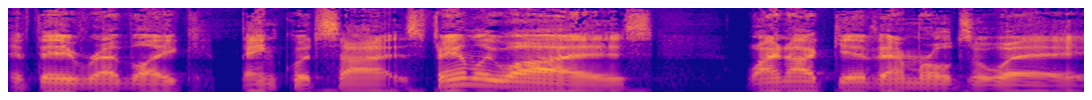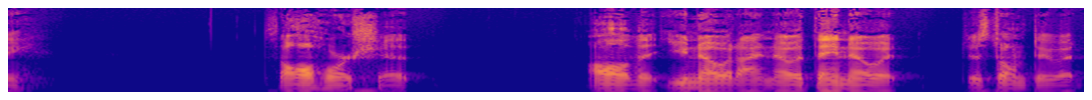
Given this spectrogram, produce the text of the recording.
if they read like banquet size, family wise, why not give emeralds away? It's all horseshit. All of it. You know it, I know it, they know it. Just don't do it.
